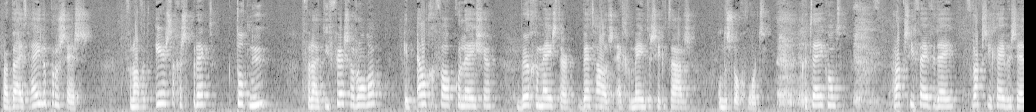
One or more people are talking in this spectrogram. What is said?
Waarbij het hele proces, vanaf het eerste gesprek tot nu, vanuit diverse rollen, in elk geval college, burgemeester, wethouders en gemeentesecretaris onderzocht wordt. Getekend fractie VVD, fractie GBZ,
